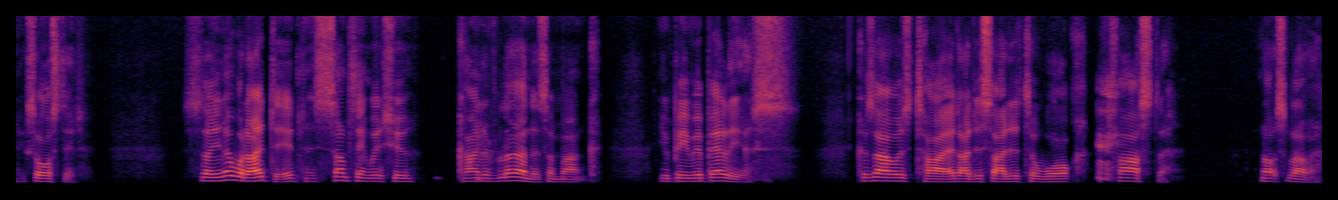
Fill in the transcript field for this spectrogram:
exhausted. So you know what I did? It's something which you kind of learn as a monk. You'd be rebellious. Because I was tired, I decided to walk faster, not slower.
